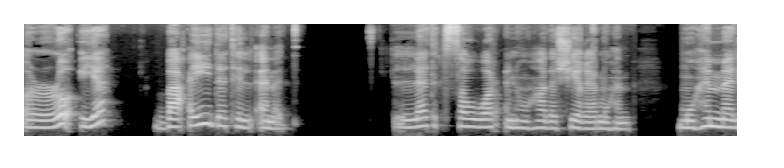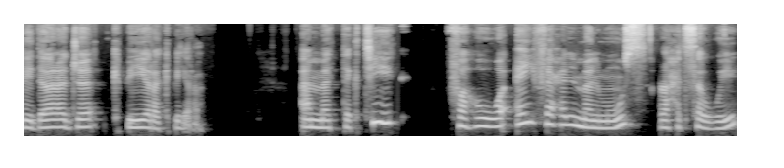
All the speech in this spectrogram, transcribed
الرؤية بعيدة الأمد. لا تتصور أنه هذا الشيء غير مهم. مهمة لدرجة كبيرة كبيرة. أما التكتيك فهو أي فعل ملموس راح تسويه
